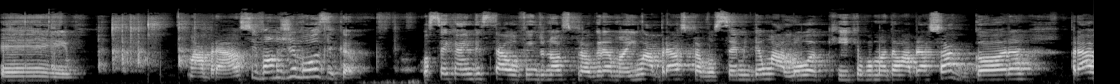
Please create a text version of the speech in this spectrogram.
É, um abraço e vamos de música. Você que ainda está ouvindo o nosso programa aí, um abraço para você. Me dê um alô aqui que eu vou mandar um abraço agora para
